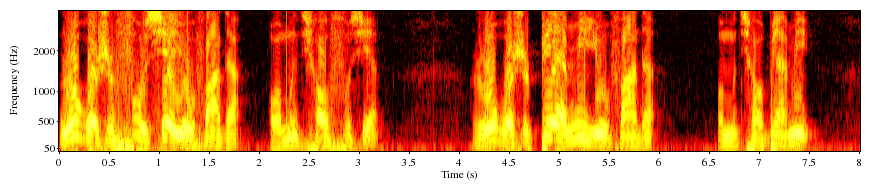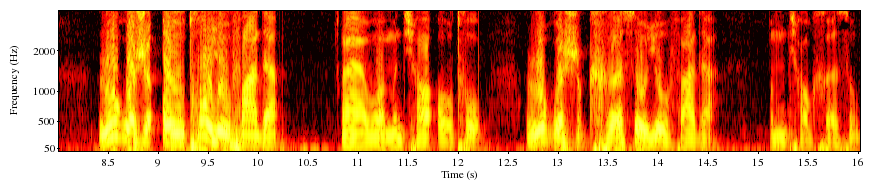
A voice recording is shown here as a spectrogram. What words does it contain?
如果是腹泻诱发的，我们调腹泻；如果是便秘诱发的，我们调便秘；如果是呕吐诱发的，哎，我们调呕吐。如果是咳嗽诱发的，我们调咳嗽；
